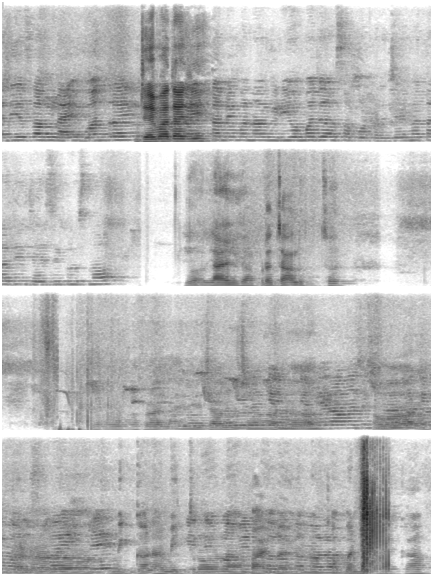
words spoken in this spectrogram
કારણ કે જેટલા દિવસ મારો લાઈવ બંધ રહ્યું જય માતાજી. તમે મને વિડીયોમાં જ સપોર્ટ કરો. જય માતાજી જય શ્રી કૃષ્ણ. જો લાઈવ આપણે ચાલુ જ છે. આપણા લાઈવ ચાલુ છે ઘણા મિ- ઘણા મિત્રોના ભાઈ બહેનોને ખબર નહીં કે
